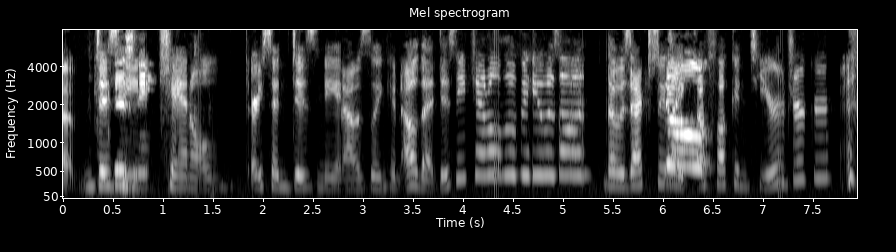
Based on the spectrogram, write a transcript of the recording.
uh, Disney, Disney. Channel, or you said Disney, and I was thinking, oh, that Disney Channel movie he was on that was actually No. like a fucking tearjerker.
